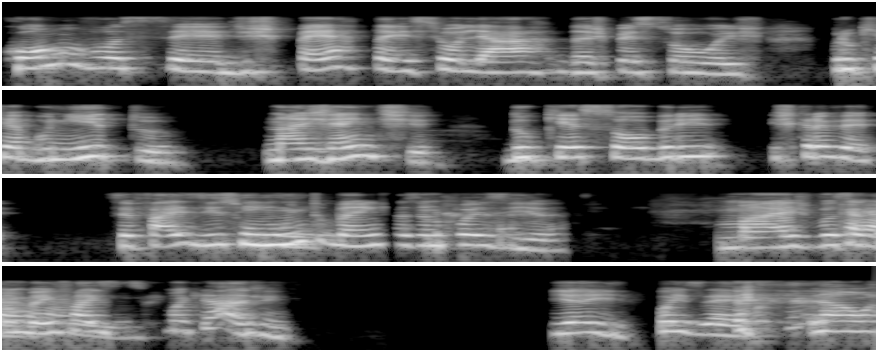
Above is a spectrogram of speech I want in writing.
como você desperta esse olhar das pessoas para o que é bonito na gente do que sobre escrever. Você faz isso Sim. muito bem fazendo poesia. Mas você também faz isso com maquiagem. E aí? Pois é. Não,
